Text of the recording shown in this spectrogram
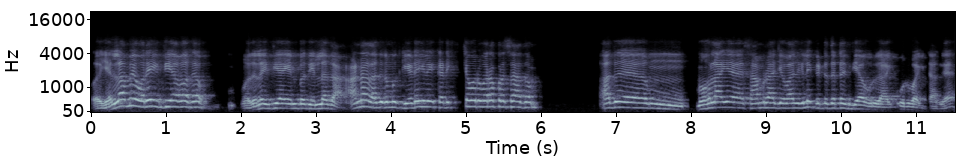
எல்லாமே ஒரே இந்தியாவாக முதல்ல இந்தியா என்பது இல்லதான். ஆனால் அது நமக்கு இடையிலே கிடைச்ச ஒரு வரப்பிரசாதம். அது முகலாய சாம்ராஜ்யவாதிகளே கிட்டத்தட்ட இந்தியா உருவாகி உருவாக்கிட்டாங்க.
